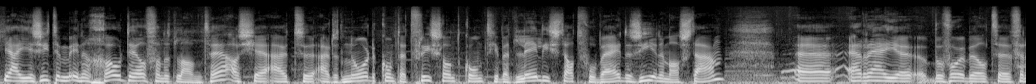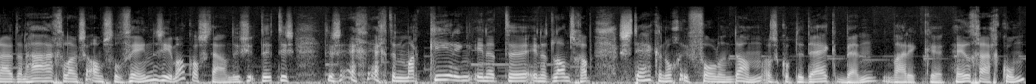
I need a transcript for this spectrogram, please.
Ja, je ziet hem in een groot deel van het land. Hè. Als je uit, uh, uit het noorden komt, uit Friesland komt, je bent Lelystad voorbij, dan zie je hem al staan. En rij je bijvoorbeeld vanuit Den Haag langs Amstelveen, dan zie je hem ook al staan. Dus het is, het is echt, echt een markering in het, in het landschap. Sterker nog, in Volendam, als ik op de dijk ben, waar ik heel graag kom,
